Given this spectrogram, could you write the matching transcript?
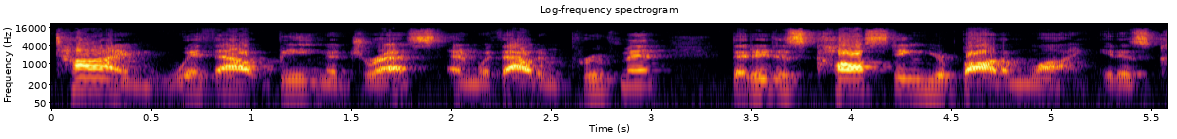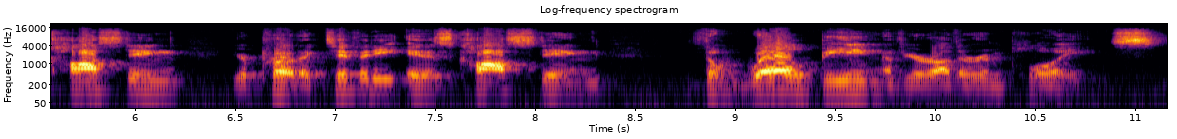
time without being addressed and without improvement that it is costing your bottom line. It is costing your productivity, it is costing the well-being of your other employees.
